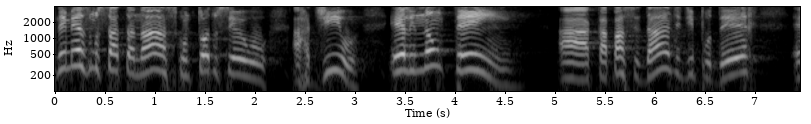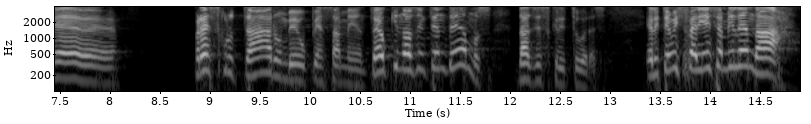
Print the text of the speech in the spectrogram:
Nem mesmo Satanás, com todo o seu ardil, ele não tem a capacidade de poder é, prescrutar o meu pensamento. É o que nós entendemos das Escrituras. Ele tem uma experiência milenar,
